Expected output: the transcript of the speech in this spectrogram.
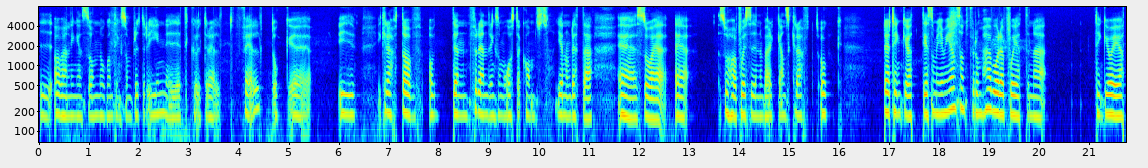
i avhandlingen som någonting som bryter in i ett kulturellt fält och eh, i, i kraft av, av den förändring som åstadkoms genom detta eh, så, eh, så har poesin en verkanskraft. Och där tänker jag att det som är gemensamt för de här båda poeterna tänker jag är att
